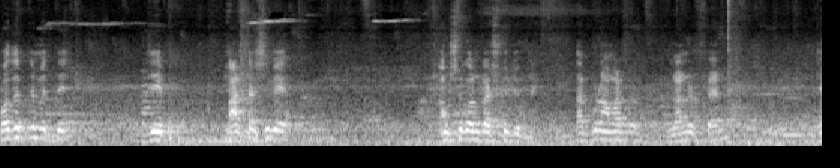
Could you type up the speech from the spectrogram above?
পদ্ধতির মধ্যে যে পার্টনারশিপে অংশগ্রহণ করার সুযোগ নেই। তারপর আমার লন্ডন ফ্রেন্ড যে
